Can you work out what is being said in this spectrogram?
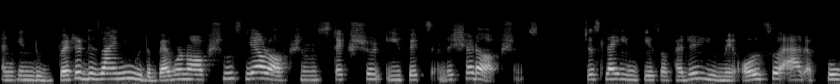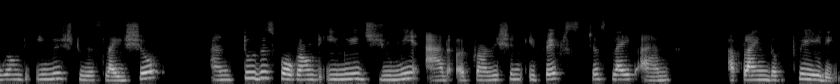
and can do better designing with the background options, layout options, texture, effects and the shadow options. Just like in case of header, you may also add a foreground image to the slideshow and to this foreground image you may add a transition effects just like I am applying the fading.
